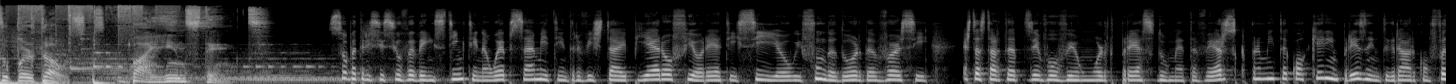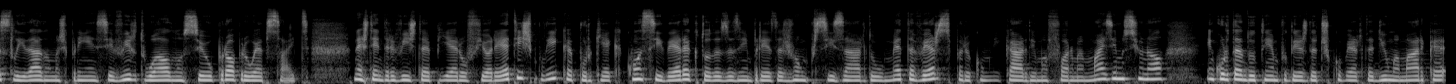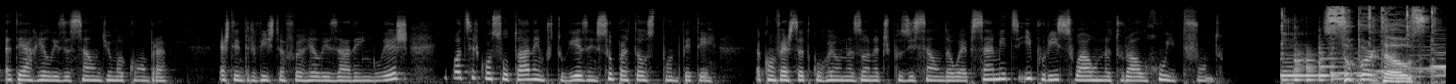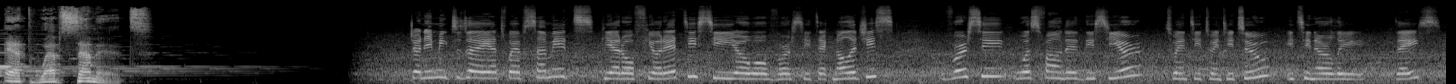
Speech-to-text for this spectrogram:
Super Toast by Instinct. Sou Patrícia Silva da Instinct e na Web Summit entrevistei Piero Fioretti, CEO e fundador da Versi. Esta startup desenvolveu um WordPress do metaverso que permite a qualquer empresa integrar com facilidade uma experiência virtual no seu próprio website. Nesta entrevista, Piero Fioretti explica porque é que considera que todas as empresas vão precisar do metaverso para comunicar de uma forma mais emocional, encurtando o tempo desde a descoberta de uma marca até à realização de uma compra. Esta entrevista foi realizada em inglês e pode ser consultada em português em supertoast.pt. A conversa decorreu na zona de exposição da Web Summit e por isso há um natural ruído de fundo. Super Toast at Web Summit. Joining me today at Web Summit, Piero Fioretti, CEO of Versi Technologies. Versi was founded this year, 2022. It's in early days.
